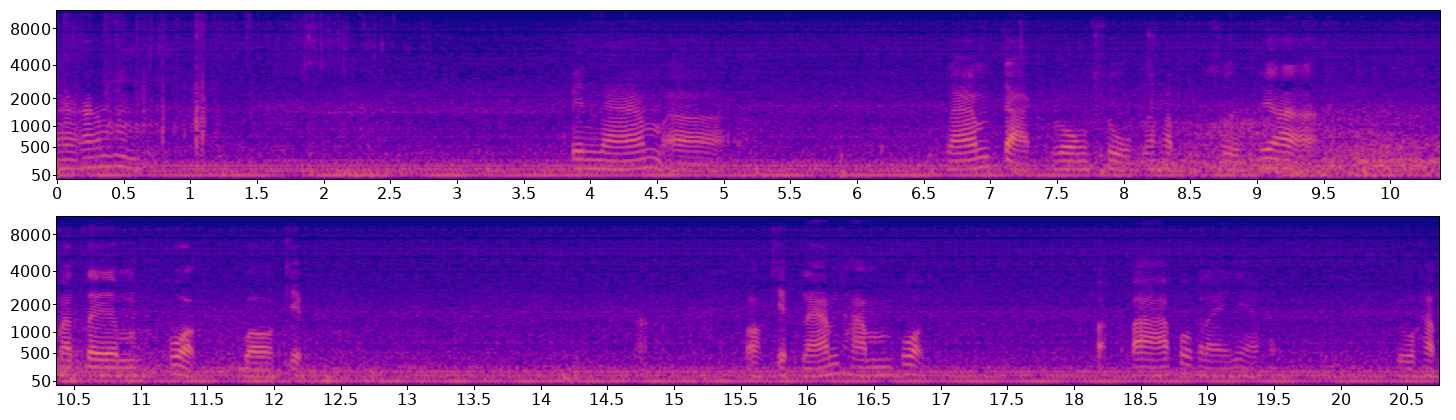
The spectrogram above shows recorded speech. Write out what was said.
น้ำเป็นน้ำอ่อ น้ำจากโรงสูบนะครับ สูบเพื่อมาเติมพวกบ่อเก็บบ่อเก็บน้ำทำพวกปลาปลาพวกอะไรเนี่ยครับ ดูครับ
